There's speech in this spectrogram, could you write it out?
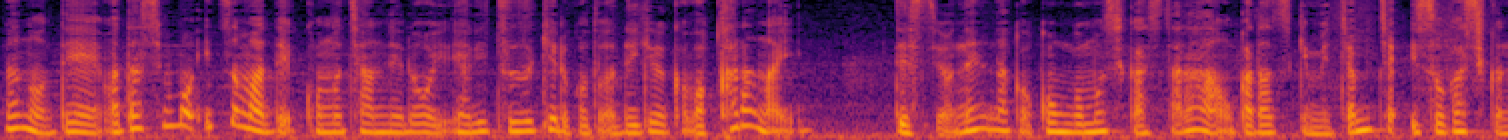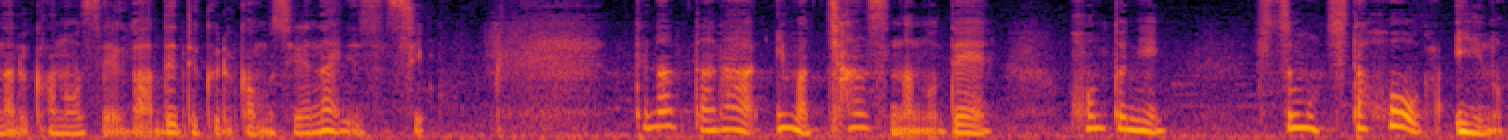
なので私もいつまでこのチャンネルをやり続けることができるかわからないですよね。なんか今後もしかしたらお片付けめちゃめちゃ忙しくなる可能性が出てくるかもしれないですし。ってなったら今チャンスなので本当に質問した方がいいの。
